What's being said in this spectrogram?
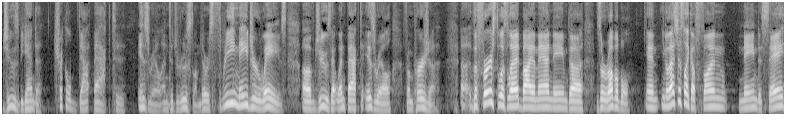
Jews began to trickle back to Israel and to Jerusalem. There was three major waves of Jews that went back to Israel from Persia. Uh, the first was led by a man named uh, Zerubbabel. And, you know, that's just like a fun name to say.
